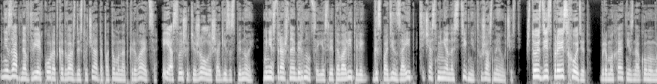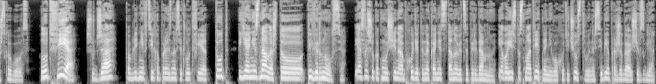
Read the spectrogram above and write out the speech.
Внезапно в дверь коротко дважды стучат, а потом она открывается, и я слышу тяжелые шаги за спиной. Мне страшно обернуться, если это Валит или господин Заид, сейчас меня настигнет ужасная участь. «Что здесь происходит?» — громыхает незнакомый мужской голос. «Лутфия!» «Шуджа?» — побледнев тихо произносит Лутфия. «Тут я не знала, что ты вернулся». Я слышу, как мужчина обходит и, наконец, становится передо мной. Я боюсь посмотреть на него, хоть и чувствую на себе прожигающий взгляд.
